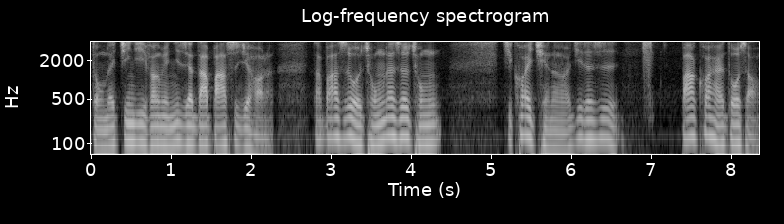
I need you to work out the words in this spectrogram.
懂得经济方面，你只要搭巴士就好了。搭巴士，我从那时候从几块钱啊，我记得是八块还是多少，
